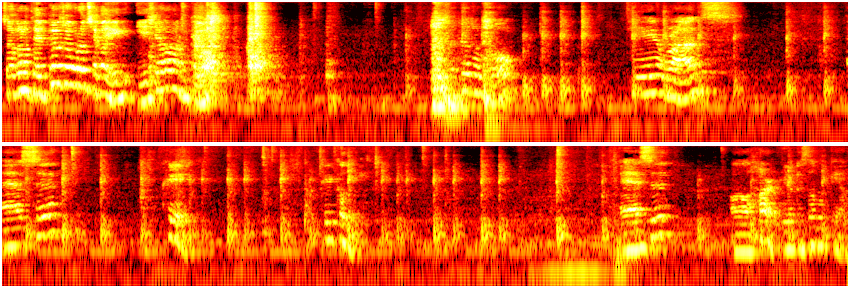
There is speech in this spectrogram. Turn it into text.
자 그럼 대표적으로 제가 예, 예시 하나만 줄게요 대표적으로 T runs as quick quickly as 어, her 이렇게 써볼게요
